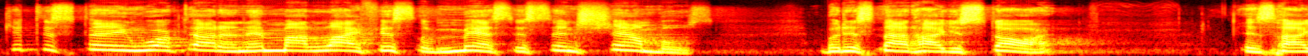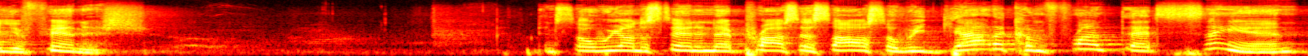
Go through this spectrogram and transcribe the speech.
get this thing worked out. And in my life, it's a mess, it's in shambles. But it's not how you start, it's how you finish. And so we understand in that process also, we got to confront that sin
